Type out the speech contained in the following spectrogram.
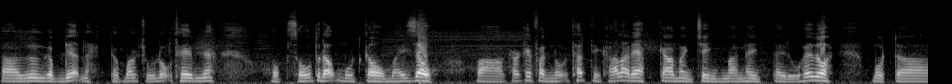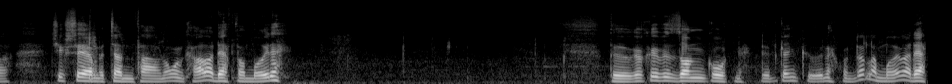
à, gương gập điện này được bác chú độ thêm nhé. Hộp số tự động một cầu máy dầu. Và các cái phần nội thất thì khá là đẹp cam hành trình màn hình đầy đủ hết rồi. Một uh, chiếc xe mà trần phào nó còn khá là đẹp và mới đây. Từ các cái gioăng cột này đến cánh cửa này còn rất là mới và đẹp.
